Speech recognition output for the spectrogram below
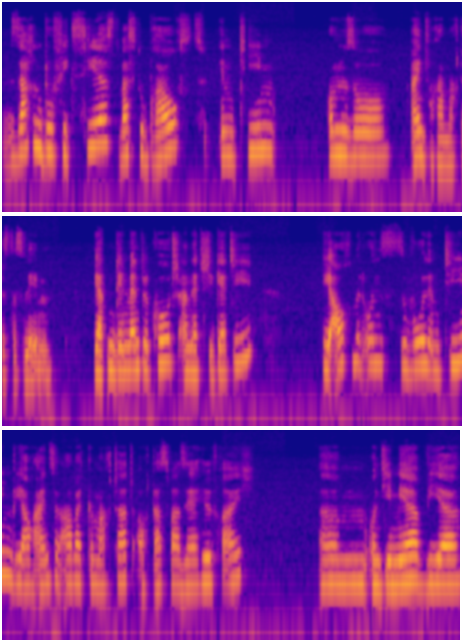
Sachen du fixierst, was du brauchst im Team, umso einfacher macht es das Leben. Wir hatten den Mental Coach Annette Shigetti, die auch mit uns sowohl im Team wie auch Einzelarbeit gemacht hat. Auch das war sehr hilfreich. Ähm, und je mehr wir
